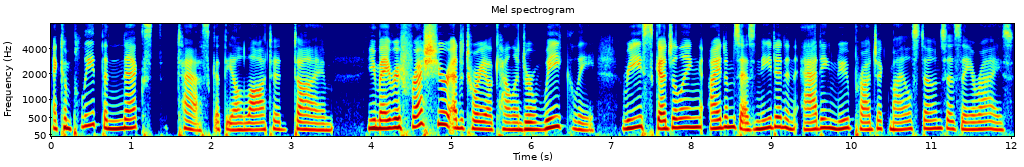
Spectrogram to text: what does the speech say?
and complete the next task at the allotted time. You may refresh your editorial calendar weekly, rescheduling items as needed and adding new project milestones as they arise.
